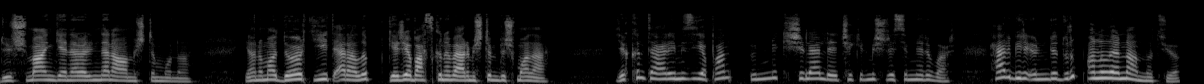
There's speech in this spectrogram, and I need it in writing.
Düşman generalinden almıştım bunu. Yanıma dört yiğit er alıp gece baskını vermiştim düşmana. Yakın tarihimizi yapan ünlü kişilerle çekilmiş resimleri var. Her biri önünde durup anılarını anlatıyor.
